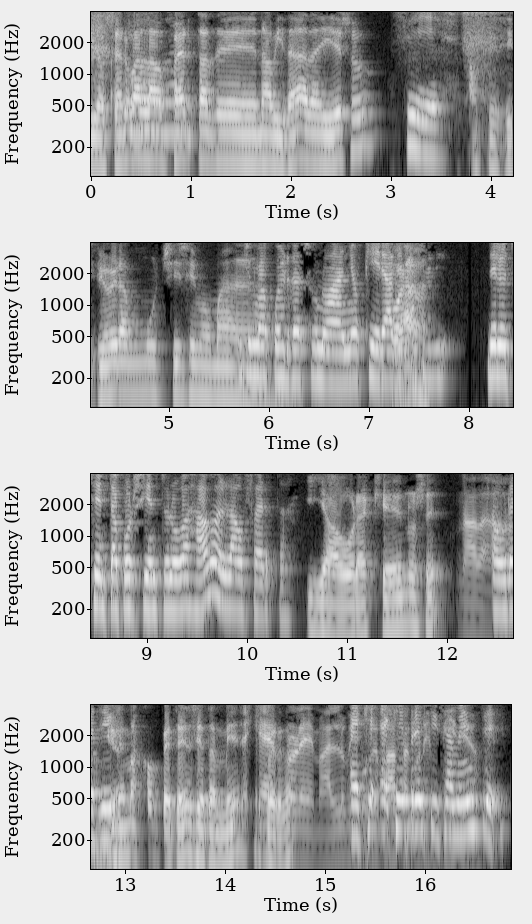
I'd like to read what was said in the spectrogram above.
Si observas las ofertas de Navidad y eso, Sí, al principio eran muchísimo más. yo me acuerdo hace unos años que era de- Bueno. sea, del 80% no bajaban las ofertas. Y ahora es que, no sé, Nada, nada. Ahora llega- tiene más competencia también, Es que es es el verdad. problema. Es lo mismo Es que, es precisamente,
